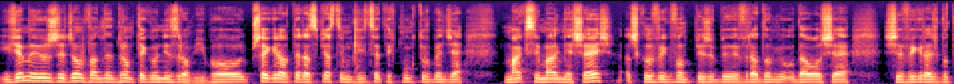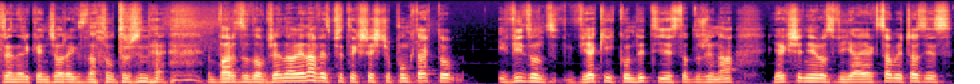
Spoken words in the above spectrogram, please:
I wiemy już, że John Van Den Brom tego nie zrobi, bo przegrał teraz z Piastem Gliwice, tych punktów będzie maksymalnie 6, aczkolwiek wątpię, żeby w Radomiu udało się, się wygrać, bo trener Kędziorek zna tą drużynę bardzo dobrze, no ale nawet przy tych 6 punktach to i widząc w jakiej kondycji jest ta drużyna, jak się nie rozwija, jak cały czas jest,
